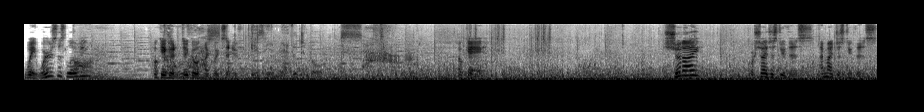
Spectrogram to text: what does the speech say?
Wait, where is this loading? Okay, good. Did go with my quick save. Is inevitable. Okay. Should I? Or should I just do this? I might just do this.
